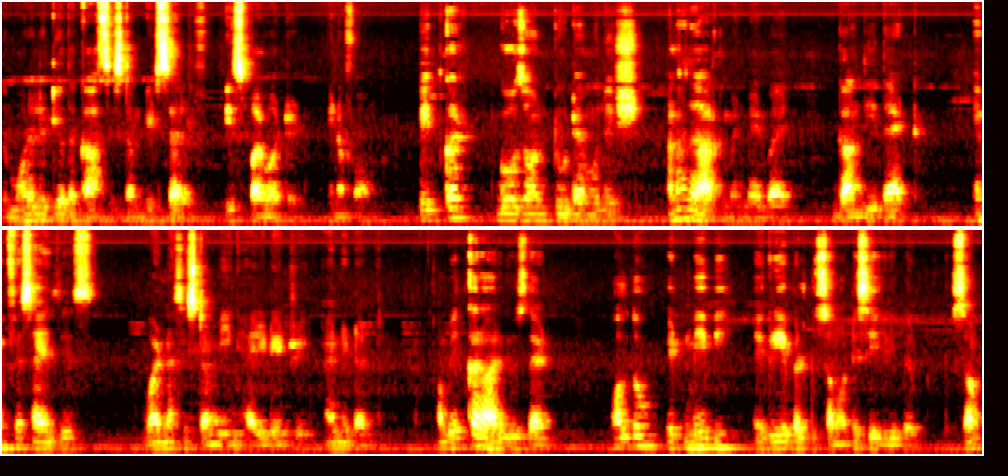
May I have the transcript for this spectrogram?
the morality of the caste system itself is perverted in a form. Ambedkar goes on to demolish another argument made by Gandhi that emphasizes Varna system being hereditary and redundant. Ambedkar argues that although it may be agreeable to some or disagreeable to some,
